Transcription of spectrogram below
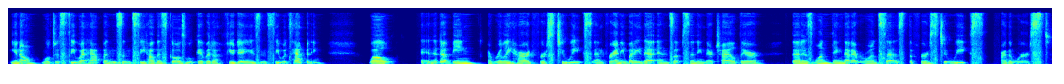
you know, we'll just see what happens and see how this goes. We'll give it a few days and see what's happening. Well, it ended up being a really hard first two weeks. And for anybody that ends up sending their child there, that is one thing that everyone says. The first two weeks are the worst.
